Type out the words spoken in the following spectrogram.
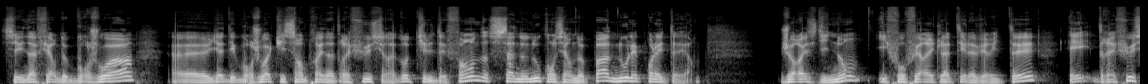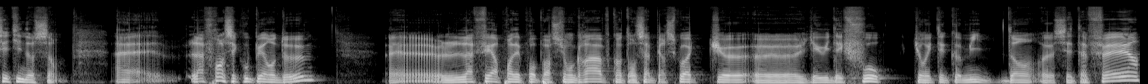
c'est une affaire de bourgeois. Euh, il y a des bourgeois qui s'en prennent à Dreyfus, il y en a d'autres qui le défendent. Ça ne nous concerne pas, nous les prolétaires. Jaurès dit non, il faut faire éclater la vérité et Dreyfus est innocent. Euh, la France est coupée en deux. Euh, l'affaire prend des proportions graves quand on s'aperçoit qu'il y a eu des faux qui ont été commis dans euh, cette affaire,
